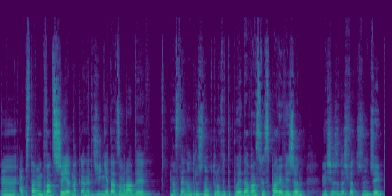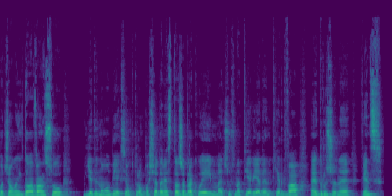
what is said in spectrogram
mm, obstawiam 2-3 jednak Energy. Nie dadzą rady. Następną drużyną, którą wytypuję do awansu jest Parivision. Myślę, że doświadczony Jane pociągnie ich do awansu. Jedyną obiekcją, którą posiadam jest to, że brakuje im meczów na tier 1, tier 2 e, drużyny, więc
